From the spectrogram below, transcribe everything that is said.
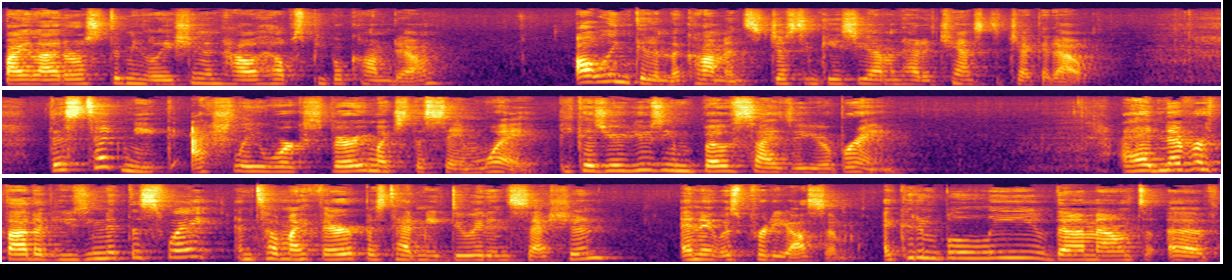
bilateral stimulation and how it helps people calm down? I'll link it in the comments just in case you haven't had a chance to check it out. This technique actually works very much the same way because you're using both sides of your brain. I had never thought of using it this way until my therapist had me do it in session, and it was pretty awesome. I couldn't believe the amount of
